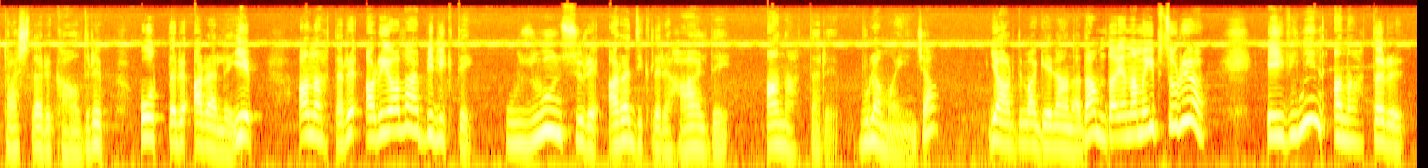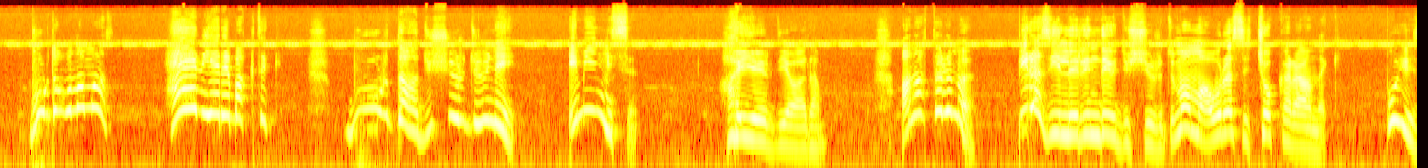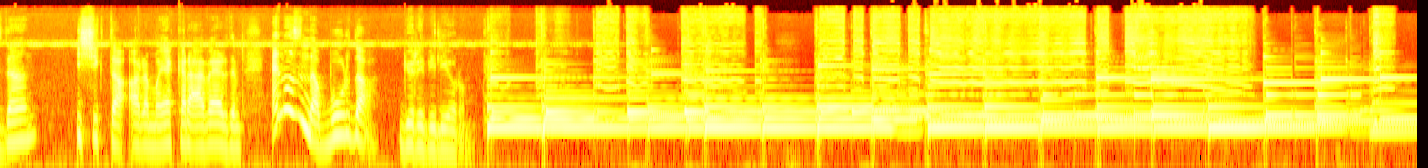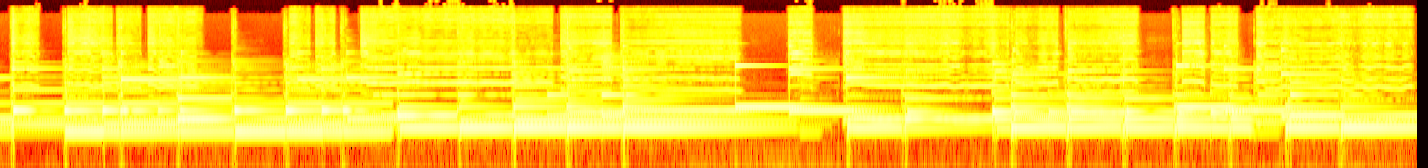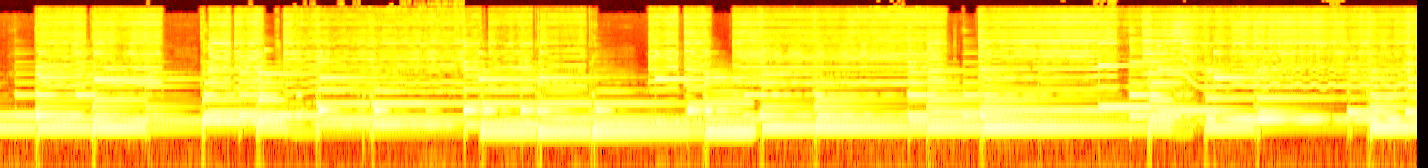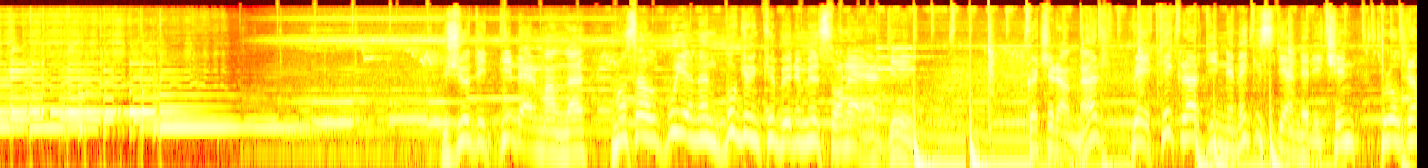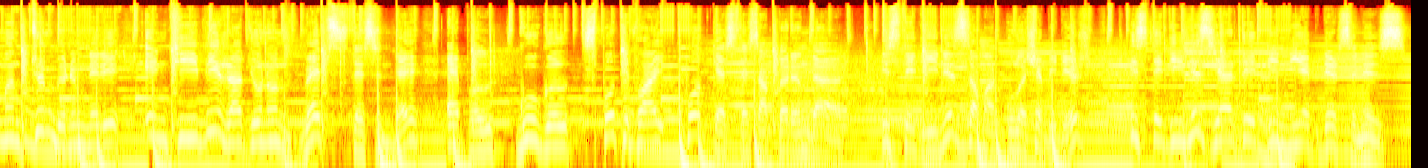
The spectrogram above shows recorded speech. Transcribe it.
Taşları kaldırıp otları aralayıp anahtarı arıyorlar birlikte. Uzun süre aradıkları halde anahtarı bulamayınca Yardıma gelen adam dayanamayıp soruyor. Evinin anahtarı burada olamaz. Her yere baktık. Burada düşürdüğüne emin misin? Hayır diyor adam. Anahtarı mı? Biraz ilerinde düşürdüm ama orası çok karanlık. Bu yüzden ışıkta aramaya karar verdim. En azından burada görebiliyorum.'' Judith Lieberman'la Masal Buya'nın bugünkü bölümü sona erdi. Kaçıranlar ve tekrar dinlemek isteyenler için programın tüm bölümleri NTV Radyo'nun web sitesinde Apple, Google, Spotify podcast hesaplarında istediğiniz zaman ulaşabilir, istediğiniz yerde dinleyebilirsiniz.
